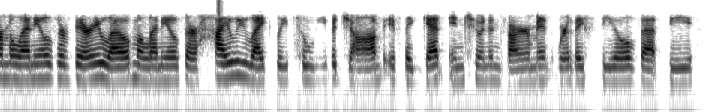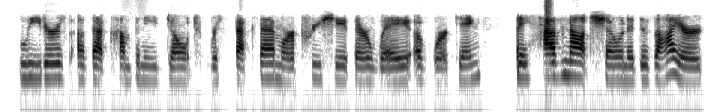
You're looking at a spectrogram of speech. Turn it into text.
for millennials are very low. Millennials are highly likely to leave a job if they get into an environment where they feel that the leaders of that company don't respect them or appreciate their way of working. They have not shown a desire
